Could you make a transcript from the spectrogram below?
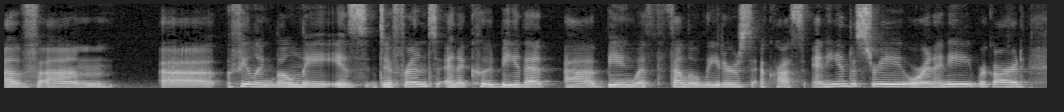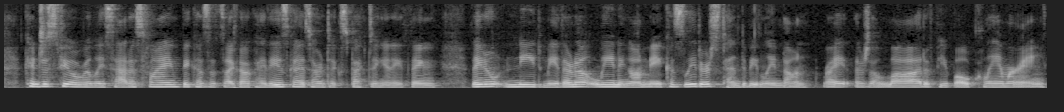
of um, uh, feeling lonely is different, and it could be that uh, being with fellow leaders across any industry or in any regard can just feel really satisfying because it's like, okay, these guys aren't expecting anything. They don't need me. They're not leaning on me because leaders tend to be leaned on, right? There's a lot of people clamoring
